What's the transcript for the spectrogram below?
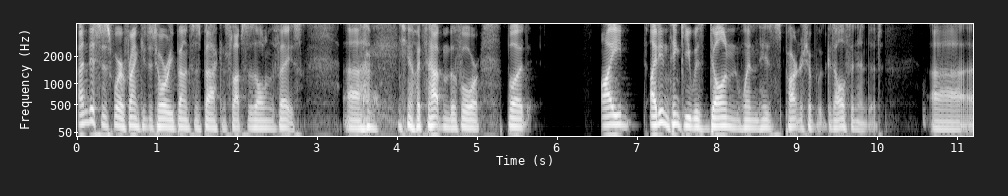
And this is where Frankie Dettori bounces back and slaps us all in the face. Um, you know, it's happened before. But I I didn't think he was done when his partnership with Godolphin ended, uh,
